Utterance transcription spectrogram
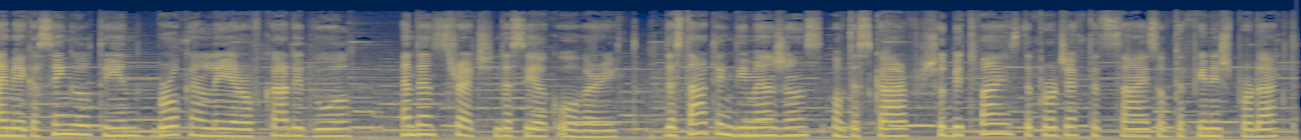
I make a single thin, broken layer of carded wool and then stretch the silk over it. The starting dimensions of the scarf should be twice the projected size of the finished product.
